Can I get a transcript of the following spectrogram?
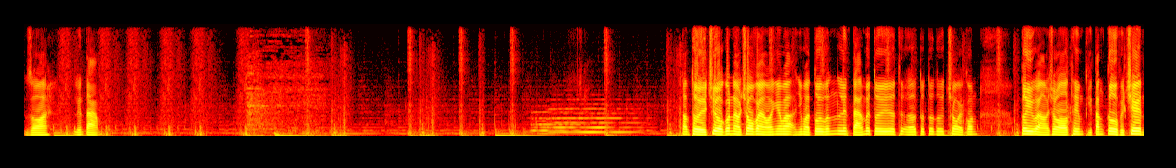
Rồi, lên 8 Tạm thời chưa có con nào cho vào anh em ạ Nhưng mà tôi vẫn lên 8 rồi tôi, tôi, ờ, tôi, tôi, tôi cho cái con cây vào cho nó thêm tí tăng cơ phía trên.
